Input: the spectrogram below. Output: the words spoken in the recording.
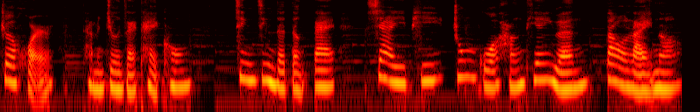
这会儿，他们正在太空静静的等待下一批中国航天员到来呢。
